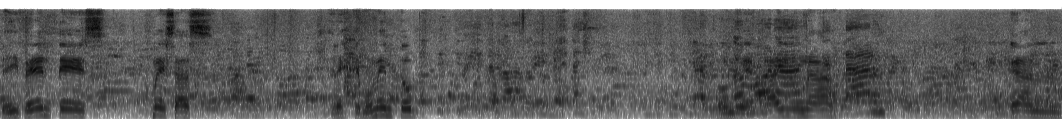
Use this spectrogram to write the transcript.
de diferentes mesas en este momento donde hay una gran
